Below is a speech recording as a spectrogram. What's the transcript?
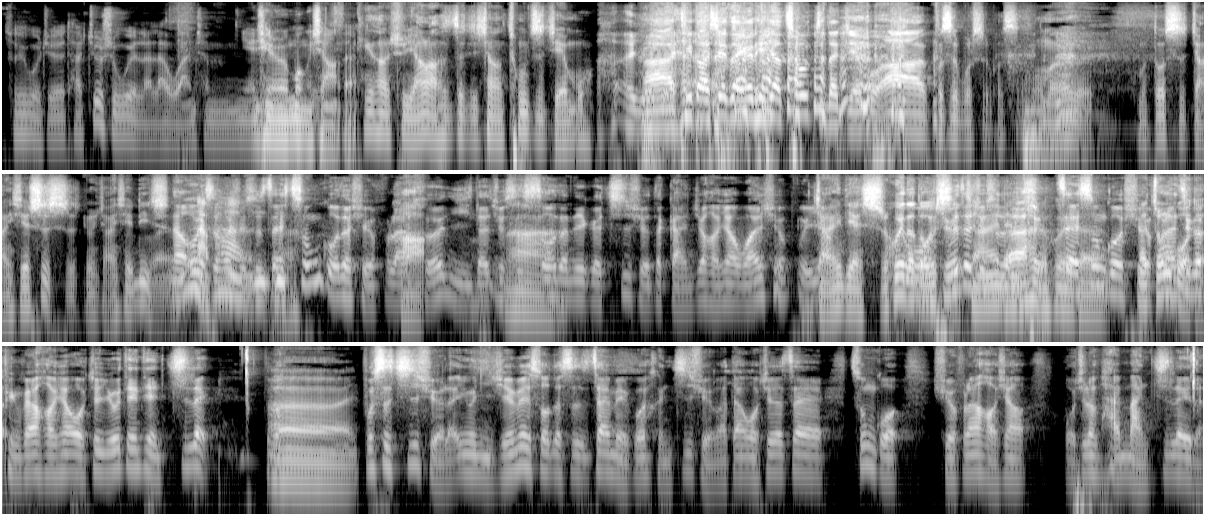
所以我觉得它就是为了来完成年轻人梦想的。听上去杨老师这就像充值节目 啊，听到现在有点像充值的节目啊，不是不是不是，我们。我们都是讲一些事实，就讲一些历史。那为什么就是在中国的雪佛兰和你的就是说的那个积雪的感觉好像完全不一样？讲一点实惠的东西。我觉得就是在中国雪佛兰这个品牌好像我觉得有点点鸡肋。呃，不是积雪了，因为你前面说的是在美国很积雪嘛，但我觉得在中国雪佛兰好像我觉得还蛮鸡肋的。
